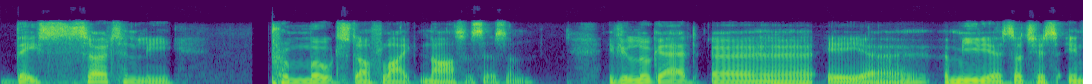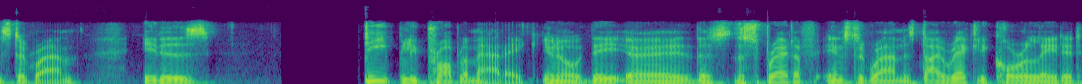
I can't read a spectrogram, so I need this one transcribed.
they certainly promote stuff like narcissism. If you look at uh, a, uh, a media such as Instagram, it is deeply problematic. You know, the uh, the the spread of Instagram is directly correlated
